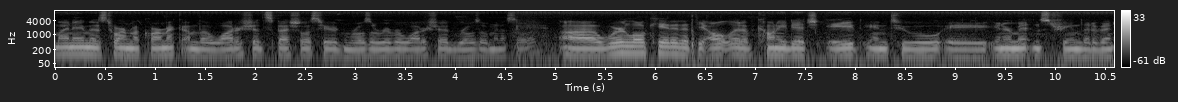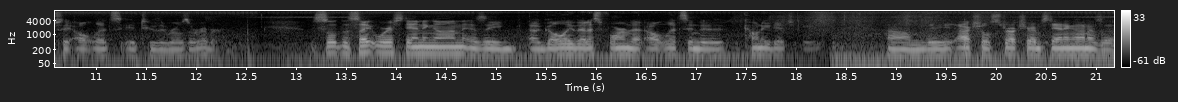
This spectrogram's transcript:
My name is Torin McCormack. I'm the watershed specialist here in Roseau River Watershed, Roseau, Minnesota. Uh, we're located at the outlet of County Ditch 8 into a intermittent stream that eventually outlets into the Roseau River. So the site we're standing on is a, a gully that is formed that outlets into County Ditch 8. Um, the actual structure I'm standing on is a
